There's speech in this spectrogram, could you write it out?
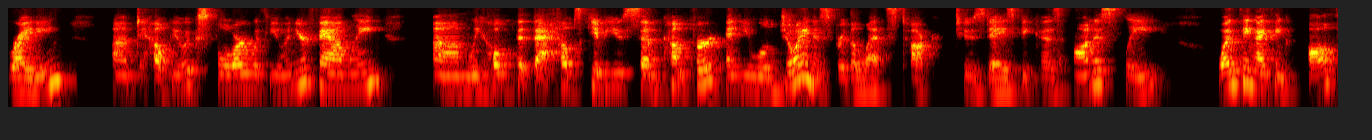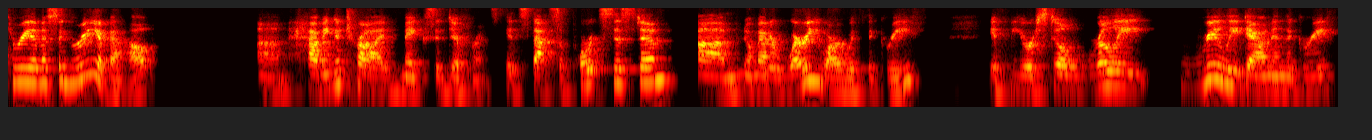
writing um, to help you explore with you and your family. Um, we hope that that helps give you some comfort and you will join us for the Let's Talk Tuesdays because honestly, one thing I think all three of us agree about um, having a tribe makes a difference. It's that support system, um, no matter where you are with the grief. If you're still really, really down in the grief,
